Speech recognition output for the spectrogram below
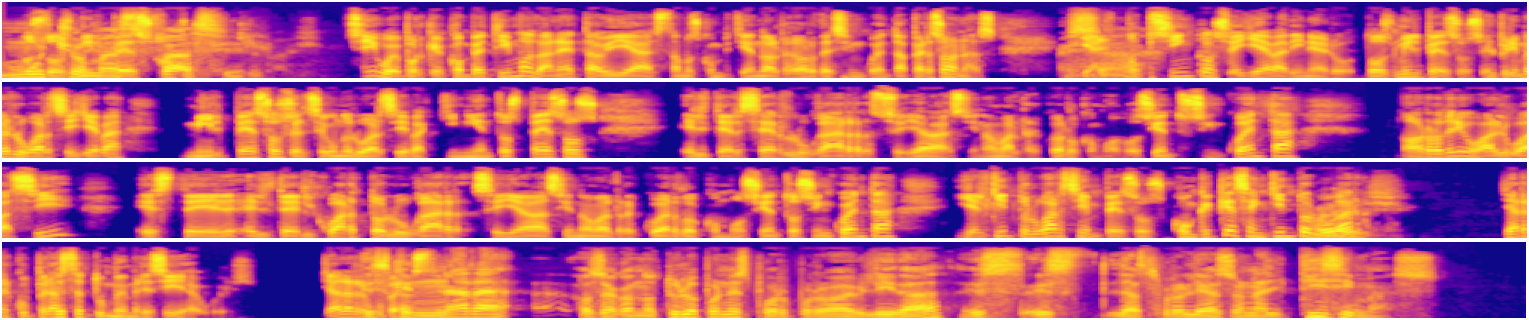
mucho más fácil. Sí, güey, porque competimos, la neta, hoy estamos compitiendo alrededor de 50 personas. Y al top 5 se lleva dinero, dos mil pesos. El primer lugar se lleva mil pesos, el segundo lugar se lleva 500 pesos, el tercer lugar se lleva, si no mal recuerdo, como 250, no, Rodrigo, algo así. Este, el del cuarto lugar se lleva, si no mal recuerdo, como 150 y el quinto lugar 100 pesos. ¿Con qué quedes en quinto lugar? Ya recuperaste tu membresía, güey. Ya la recuperaste. Es que nada, o sea, cuando tú lo pones por probabilidad, es, es las probabilidades son altísimas.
